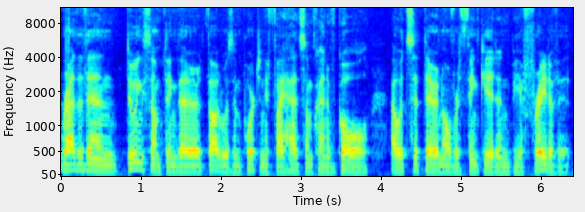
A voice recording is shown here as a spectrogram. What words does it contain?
rather than doing something that I thought was important, if I had some kind of goal, I would sit there and overthink it and be afraid of it.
